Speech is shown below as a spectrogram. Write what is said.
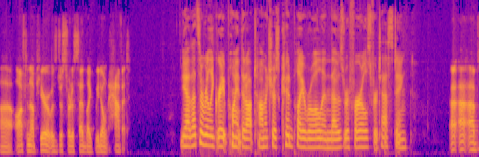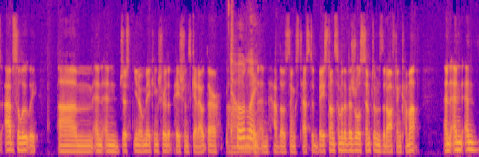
Uh, often up here, it was just sort of said like we don't have it. Yeah, that's a really great point that optometrists could play a role in those referrals for testing. Uh, absolutely. Um, and and just you know making sure that patients get out there um, totally and, and, have those things tested based on some of the visual symptoms that often come up. And and and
